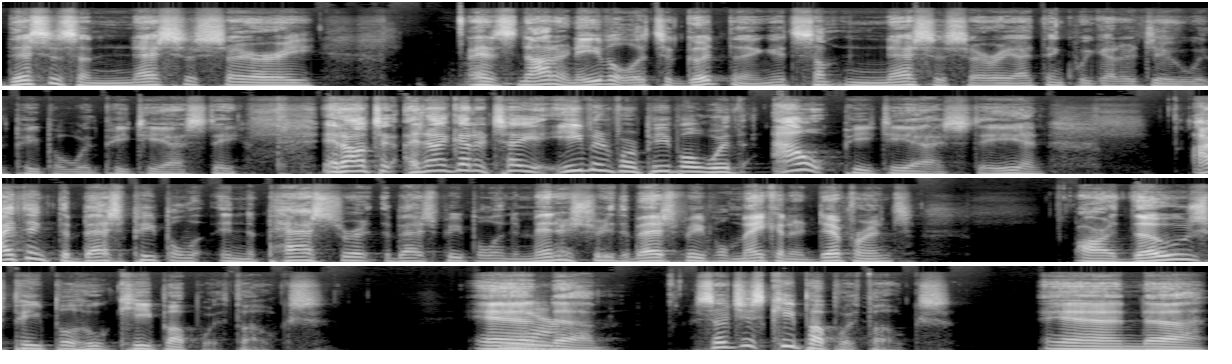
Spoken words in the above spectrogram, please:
this is a necessary and it's not an evil it's a good thing it's something necessary i think we got to do with people with ptsd and i'll t- and i got to tell you even for people without ptsd and I think the best people in the pastorate, the best people in the ministry, the best people making a difference are those people who keep up with folks. And yeah. uh, so just keep up with folks and uh,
